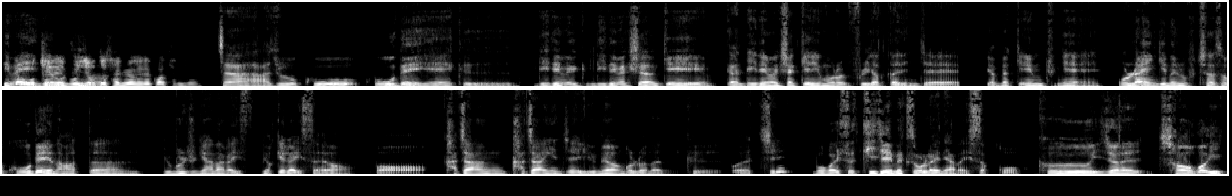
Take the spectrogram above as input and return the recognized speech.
팀에 그러니까 오투잼- 문제부터 설명해야 될 것 같은데. 자, 아주 고, 고대의 그, 리듬, 리듬 액션 게임, 그니까 리듬 액션 게임으로 불렸던 이제 몇몇 게임 중에 온라인 기능을 붙여서 고대에 나왔던 유물 중에 하나가 있- 몇 개가 있어요. 뭐, 가장, 가장 이제 유명한 걸로는 그, 뭐였지? 뭐가 있어? DJ MAX 온라인이 하나 있었고, 그 이전에 저거, 이-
